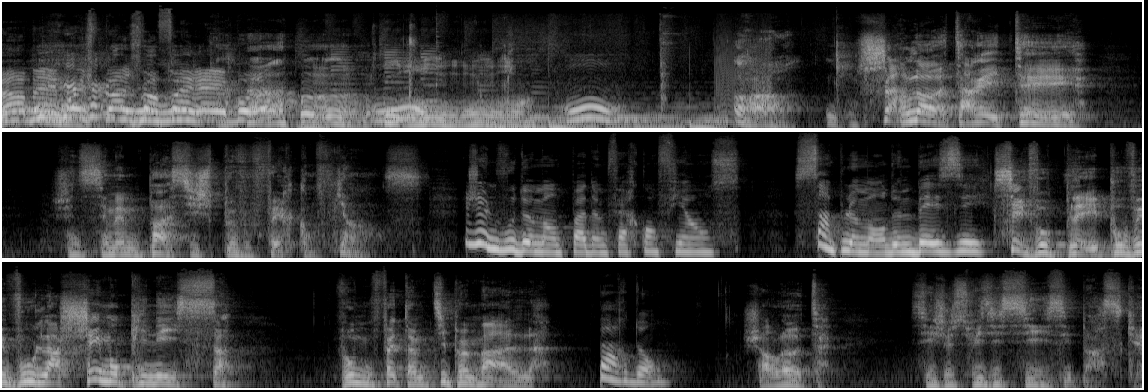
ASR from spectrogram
Bon, ben, moi, je pense que je vais faire un bout. Oh, Charlotte, arrêtez! Je ne sais même pas si je peux vous faire confiance. Je ne vous demande pas de me faire confiance. Simplement de me baiser. S'il vous plaît, pouvez-vous lâcher mon pénis? Vous me faites un petit peu mal. Pardon. Charlotte, si je suis ici, c'est parce que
